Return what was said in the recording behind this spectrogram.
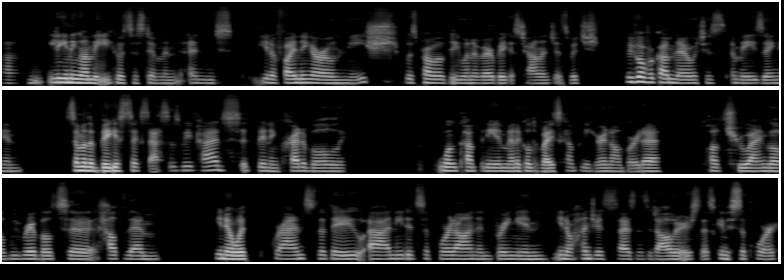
um, leaning on the ecosystem and and you know finding our own niche was probably one of our biggest challenges, which we've overcome now, which is amazing. And some of the biggest successes we've had. It's been incredible. Like one company, a medical device company here in Alberta called True Angle, we were able to help them, you know, with grants that they uh, needed support on and bring in, you know, hundreds of thousands of dollars that's going to support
